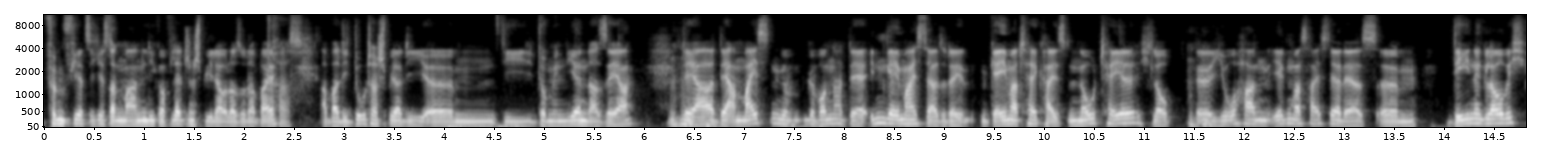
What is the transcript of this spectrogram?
45 ist dann mal ein League of Legends-Spieler oder so dabei. Krass. Aber die Dota-Spieler, die, ähm, die dominieren da sehr. Mhm. Der, der am meisten ge gewonnen hat, der Ingame heißt der, also der Gamertag heißt No Tail. Ich glaube, Mhm. äh, Johann irgendwas heißt der, der ist ähm, Däne, glaube ich.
